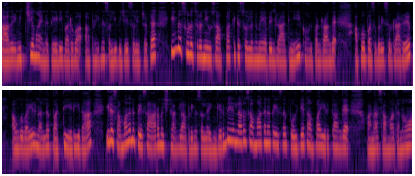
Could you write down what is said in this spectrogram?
காவேரி நிச்சயமாக என்னை தேடி வருவா அப்படின்னு சொல்லி விஜய் சொல்லிட்டு இருக்க இந்த சுட சுட நியூஸ் அப்பா கிட்ட சொல்லணுமே அப்படின்னு ராகினியை கால் பண்ணுறாங்க அப்போ பசுபதி சொல்கிறாரு அவங்க வயிறு நல்லா பத்தி எரியுதா? இல்லை சமாதானம் பேச ஆரம்பிச்சிட்டாங்களா? அப்படின்னு சொல்ல. இங்கேருந்து எல்லாரும் சமாதானம் பேச போயிட்டே தான்ப்பா இருக்காங்க. ஆனால் சமாதானம்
